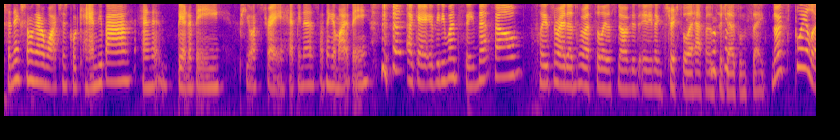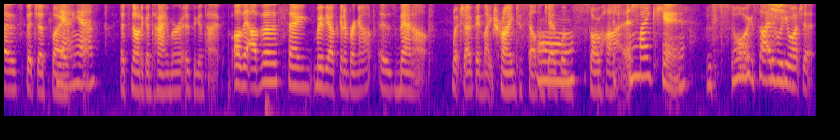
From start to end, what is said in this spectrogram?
So the next one we're gonna watch is called Candy Bar, and it better be pure straight happiness. I think it might be. Okay, if anyone's seen that film, please write into us to let us know if there's anything stressful that happens for Jasmine's sake. No spoilers, but just like yeah, yeah. it's not a good time or it is a good time. Oh, the other thing movie I was going to bring up is Man Up, which I've been like trying to sell to Jasmine so hard. It's in my queue. I'm so excited when you watch it.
